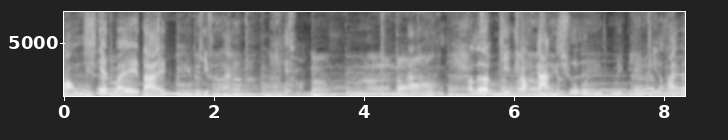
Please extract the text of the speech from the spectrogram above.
ของวินเจ็ดไว้ใต้คลิปนะโอเคอะก็เลือกทีมที่ต้องการกันเลย มีมีต้องหลายแบ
